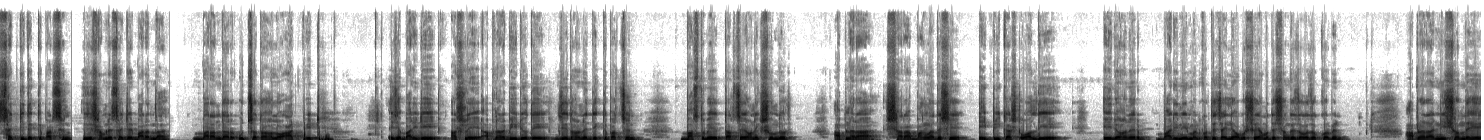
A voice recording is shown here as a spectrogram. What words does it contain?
সাইডটি দেখতে পাচ্ছেন। এই যে সামনের সাইডের বারান্দা। বারান্দার উচ্চতা হলো আট ফিট। এই যে বাড়িটি আসলে আপনারা ভিডিওতে যে ধরনের দেখতে পাচ্ছেন, বাস্তবে তার চেয়ে অনেক সুন্দর। আপনারা সারা বাংলাদেশে এই প্রিকাস্ট ওয়াল দিয়ে এই ধরনের বাড়ি নির্মাণ করতে চাইলে অবশ্যই আমাদের সঙ্গে যোগাযোগ করবেন। আপনারা নিঃসন্দেহে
